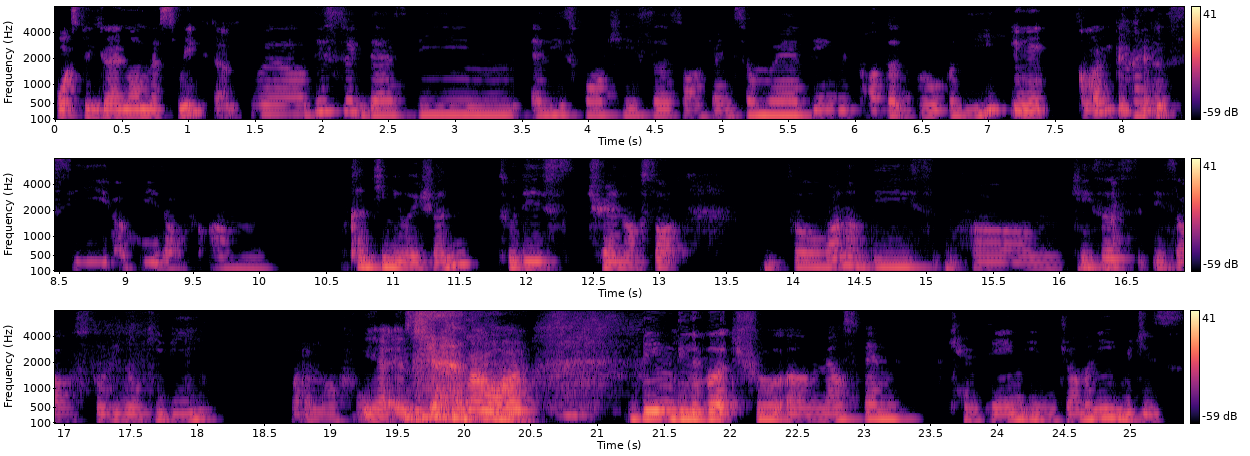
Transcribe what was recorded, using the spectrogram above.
what's been going on this week then? Well, this week there's been at least four cases of ransomware being reported globally. Mm, so we kind of see a bit of um, continuation to this trend of sort. So one of these um, cases is of Sodinokibi. What a mouthful. Yeah, it's yeah, mouthful. Being delivered through a malspam campaign in Germany, which is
